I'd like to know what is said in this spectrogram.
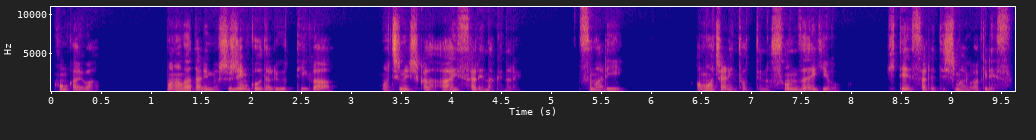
今回は物語の主人公であるウッディが持ち主から愛されなくなる。つまり、おもちゃにとっての存在意義を否定されてしまうわけです。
